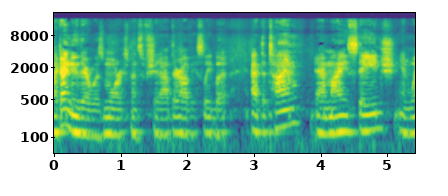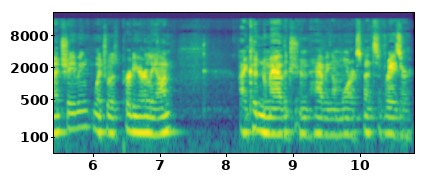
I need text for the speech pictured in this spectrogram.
like, I knew there was more expensive shit out there, obviously, but at the time, at my stage in wet shaving, which was pretty early on, I couldn't imagine having a more expensive razor,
